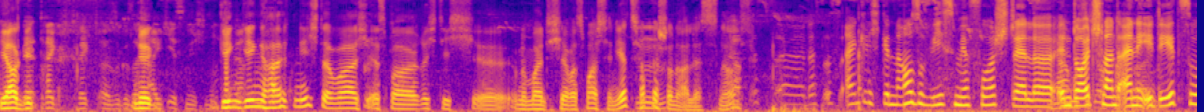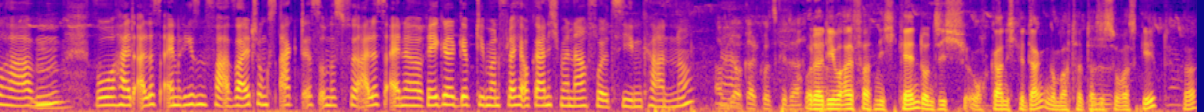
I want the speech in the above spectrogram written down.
Ja, direkt, direkt, also gesagt, Nee, eigentlich ist nicht. Ne? Ging, ja. ging halt nicht, da war ich erstmal richtig, äh, und dann meinte ich, ja, was mach ich denn jetzt? Ich habe ja Mhm. schon alles. Ne? Ja. Das ist, äh, das ist eigentlich genauso, wie ich es mir vorstelle, Ja, in muss ich Deutschland eine. Idee zu haben, wo halt alles ein Riesenverwaltungsakt ist und es für alles eine Regel gibt, die man vielleicht auch gar nicht mehr nachvollziehen kann. Ne? Habe ich auch gerade kurz gedacht. Oder die man einfach nicht kennt und sich auch gar nicht Gedanken gemacht hat, dass es sowas gibt. Ja?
